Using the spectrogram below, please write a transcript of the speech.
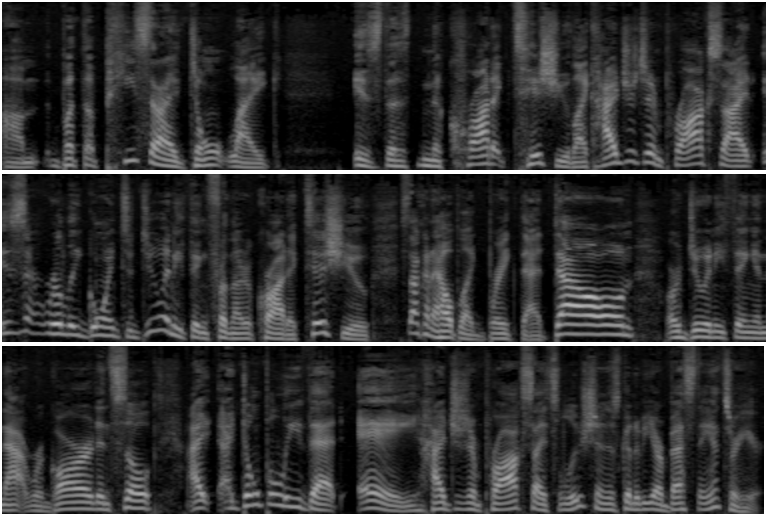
Um, but the piece that I don't like is the necrotic tissue. Like hydrogen peroxide isn't really going to do anything for the necrotic tissue. It's not going to help like break that down or do anything in that regard. And so I, I don't believe that A, hydrogen peroxide solution is going to be our best answer here.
